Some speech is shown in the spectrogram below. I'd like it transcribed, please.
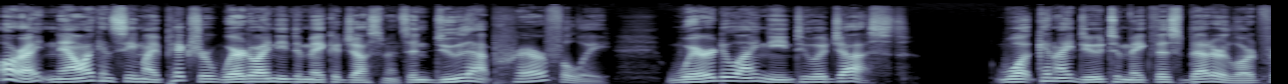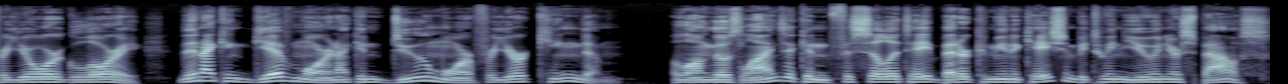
All right, now I can see my picture. Where do I need to make adjustments? And do that prayerfully. Where do I need to adjust? What can I do to make this better, Lord, for your glory? Then I can give more and I can do more for your kingdom. Along those lines, it can facilitate better communication between you and your spouse.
